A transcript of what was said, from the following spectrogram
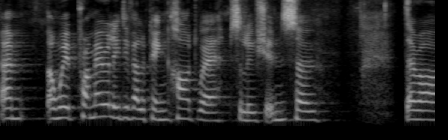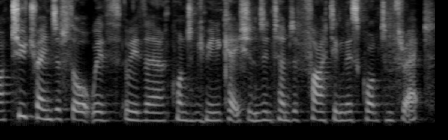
Um, and we're primarily developing hardware solutions. So there are two trains of thought with, with uh, quantum communications in terms of fighting this quantum threat.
